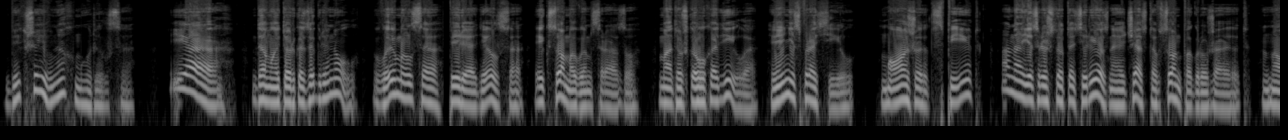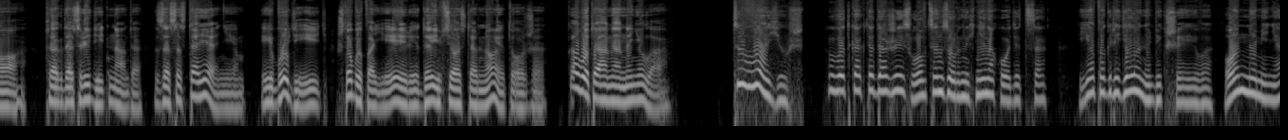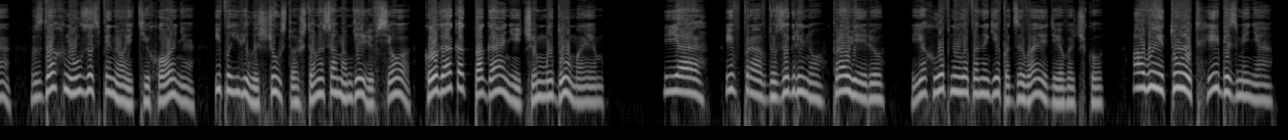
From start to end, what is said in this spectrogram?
Бекшеев нахмурился. Я домой только заглянул, вымылся, переоделся и к Сомовым сразу. Матушка уходила и не спросил. Может, спит? Она, если что-то серьезное, часто в сон погружает. Но тогда следить надо за состоянием и будить, чтобы поели, да и все остальное тоже. Кого-то она наняла. Твою ж, вот как-то даже и слов цензурных не находится. Я поглядела на Бекшеева, он на меня, вздохнул за спиной тихоня, и появилось чувство, что на самом деле все куда как поганее, чем мы думаем. Я и вправду загляну, проверю. Я хлопнула по ноге, подзывая девочку. А вы тут и без меня.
